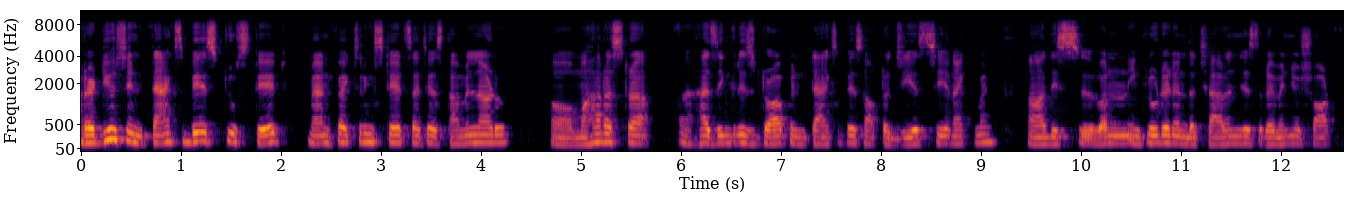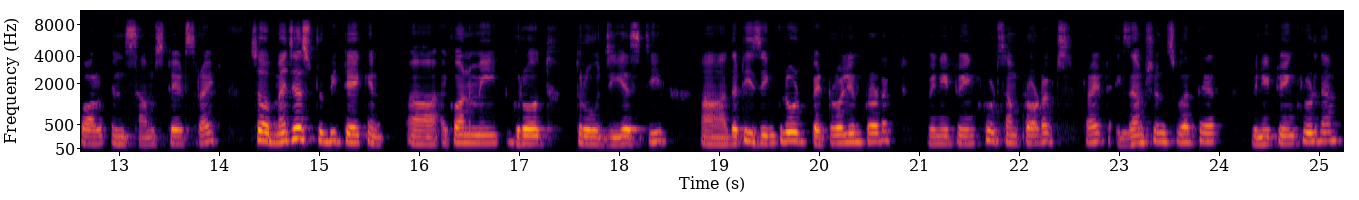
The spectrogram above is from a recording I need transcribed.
reduce in tax base to state, manufacturing states such as Tamil Nadu, uh, Maharashtra has increased drop in tax base after GST enactment. Uh, this one included in the challenges revenue shortfall in some states, right? So measures to be taken, uh, economy growth through GST, uh, that is include petroleum product. We need to include some products, right? Exemptions were there. We need to include them.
